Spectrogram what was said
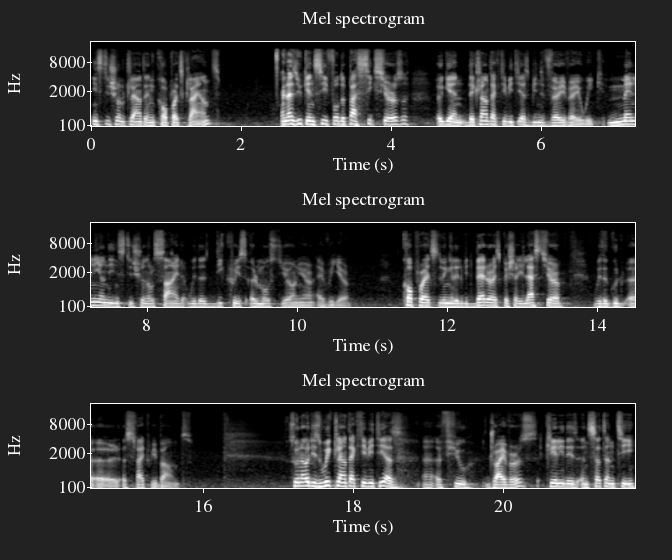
institutional client and corporate client. And as you can see, for the past six years, again, the client activity has been very, very weak, mainly on the institutional side, with a decrease almost year on year every year. Corporates doing a little bit better, especially last year, with a good, uh, uh a slight rebound. So now this weak client activity has uh, a few drivers. Clearly, there's uncertainty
